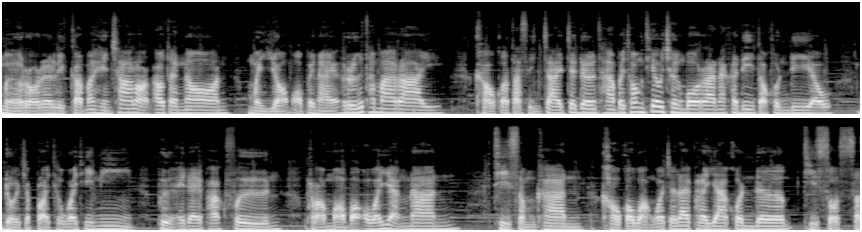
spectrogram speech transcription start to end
เมื่อโรเดริกกลับมาเห็นชาลอตเอาแต่นอน ไม่ยอมออกไปไหนหรือทำอะไร เขาก็ตัดสินใจจะเดินทางไปท่องเที่ยวเชิงโบราณคดีต่อคนเดียว โดยจะปล่อยเธอไว้ที่นี่ เพื่อให้ได้พักฟื้น เพราะหมอบอกเอาไว้อย่างนั้น ที่สำคัญ เขาก็หวังว่าจะได้ภรรยาคนเดิม ที่สดใส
